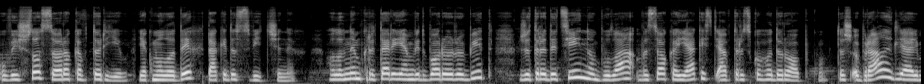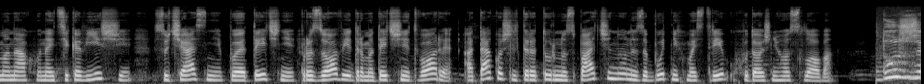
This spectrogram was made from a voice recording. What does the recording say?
увійшло 40 авторів, як молодих, так і досвідчених. Головним критерієм відбору робіт вже традиційно була висока якість авторського доробку. Тож обрали для альманаху найцікавіші, сучасні, поетичні, прозові драматичні твори, а також літературну спадщину незабутніх майстрів художнього слова. Дуже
